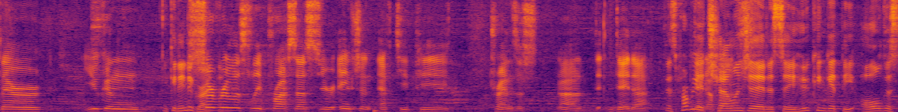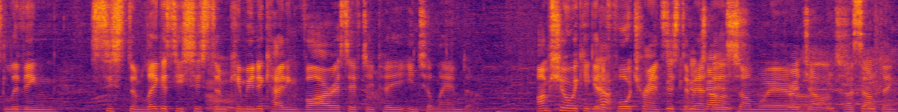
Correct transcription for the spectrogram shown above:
they're you can You can integrate them. serverlessly process your ancient FTP transit uh, d- data. There's probably data a challenge there to see who can get the oldest living system, legacy system, Oh. communicating via SFTP into Lambda. I'm sure we could get Yeah. a Fortran Good- system good out challenge. there somewhere Great or, challenge. or something.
